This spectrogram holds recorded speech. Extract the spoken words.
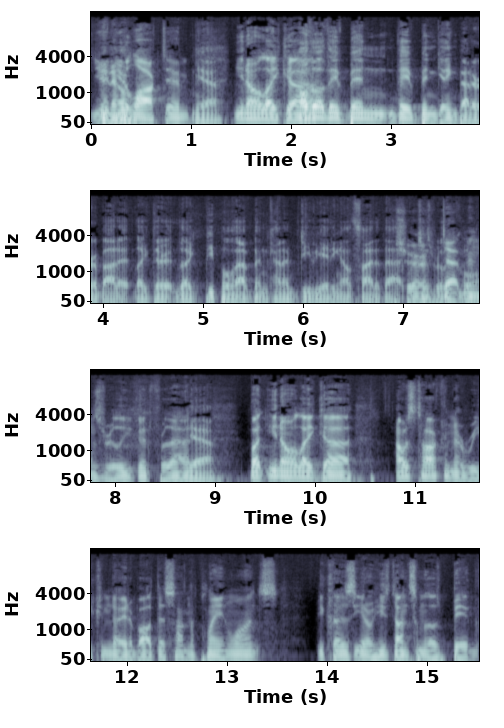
you're, You know? you're locked in. Yeah. You know, like uh, Although they've been they've been getting better about it. Like they're like people have been kind of deviating outside of that, sure, which is really Dettmann's really good for that. Yeah. But you know, like uh, I was talking to Recondite about this on the plane once because you know he's done some of those big,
